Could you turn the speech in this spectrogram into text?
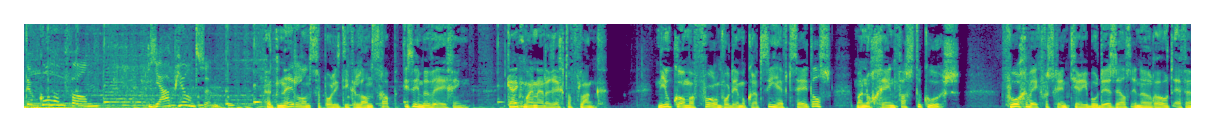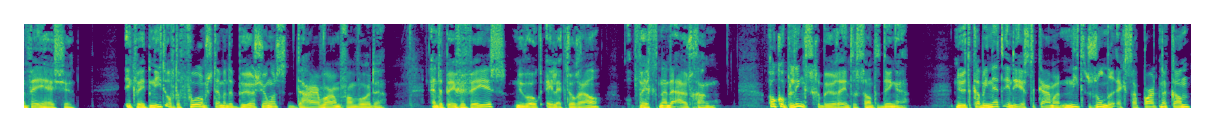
De column van Jaap Jansen. Het Nederlandse politieke landschap is in beweging. Kijk maar naar de rechterflank. Nieuwkomer Forum voor Democratie heeft zetels, maar nog geen vaste koers. Vorige week verscheen Thierry Baudet zelfs in een rood FNV-hesje. Ik weet niet of de forumstemmende beursjongens daar warm van worden. En de PVV is, nu ook electoraal, op weg naar de uitgang. Ook op links gebeuren interessante dingen. Nu het kabinet in de Eerste Kamer niet zonder extra partner kan,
